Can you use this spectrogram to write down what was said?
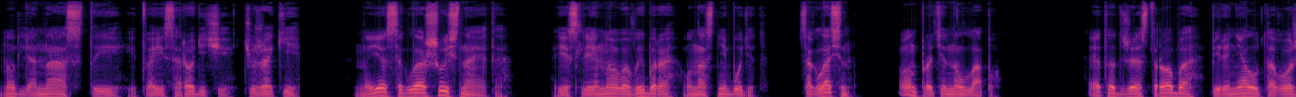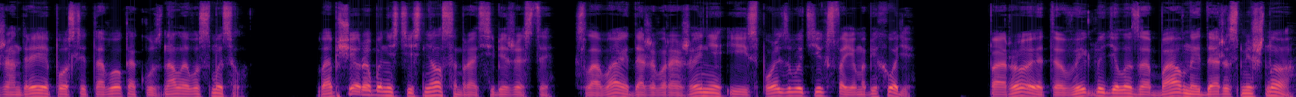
но для нас ты и твои сородичи чужаки. Но я соглашусь на это, если иного выбора у нас не будет. Согласен?» Он протянул лапу. Этот жест Роба перенял у того же Андрея после того, как узнал его смысл. Вообще Роба не стеснялся брать себе жесты, слова и даже выражения и использовать их в своем обиходе. Порой это выглядело забавно и даже смешно,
